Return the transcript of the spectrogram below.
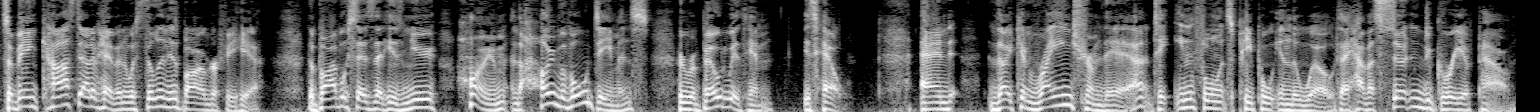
So being cast out of heaven, we're still in his biography here. The Bible says that his new home and the home of all demons who rebelled with him is hell. And they can range from there to influence people in the world. They have a certain degree of power.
